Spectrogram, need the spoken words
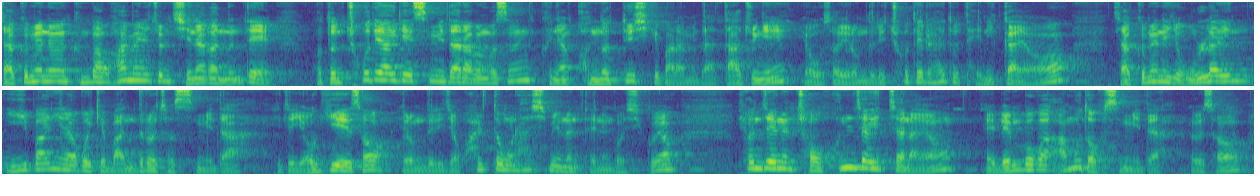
자 그러면은 금방 화면이 좀 지나갔는데 어떤 초대하겠습니다 라는 것은 그냥 건너뛰시기 바랍니다. 나중에 여기서 여러분들이 초대를 해도 되니까요. 자 그러면 이제 온라인 2반이라고 이렇게 만들어졌습니다. 이제 여기에서 여러분들이 이제 활동을 하시면 되는 것이고요. 현재는 저 혼자 있잖아요. 예, 멤버가 아무도 없습니다. 그래서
